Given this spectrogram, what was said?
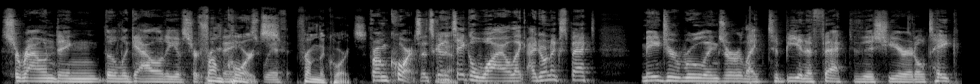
surrounding the legality of certain From things courts. with From the courts. from courts. It's going Yeah. to take a while. Like I don't expect major rulings or like to be in effect this year. It'll take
